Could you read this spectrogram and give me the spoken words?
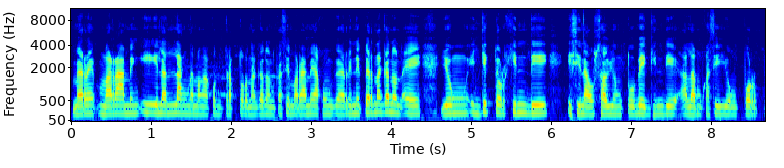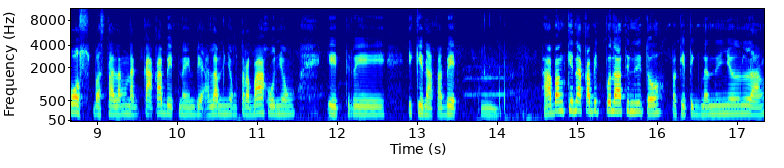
mar- maraming iilan lang na mga kontraktor na ganun. Kasi marami akong uh, riniper na ganun, eh, yung injector hindi isinawsaw yung tubig. Hindi alam kasi yung purpose. Basta lang nagkakabit na hindi alam yung trabaho yung itri ikinakabit. Hmm. Habang kinakabit po natin dito, pakitignan ninyo na lang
